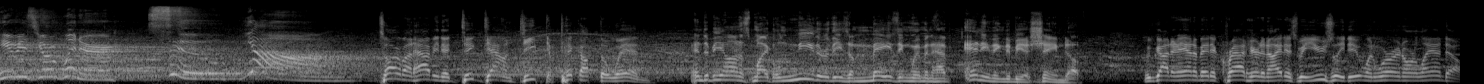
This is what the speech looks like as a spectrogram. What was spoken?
Here is your winner, Su Yung. Talk about having to dig down deep to pick up the win. And to be honest, Michael, neither of these amazing women have anything to be ashamed of. We've got an animated crowd here tonight, as we usually do when we're in Orlando.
